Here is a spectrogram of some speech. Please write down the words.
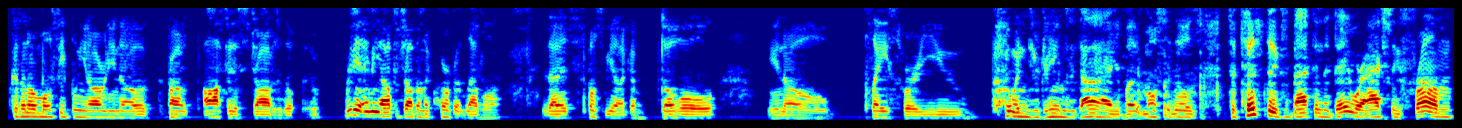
because I know most people you know already know about office jobs, really any office job on the corporate level is that it's supposed to be like a dull you know, place where you go and your dreams die. But most of those statistics back in the day were actually from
